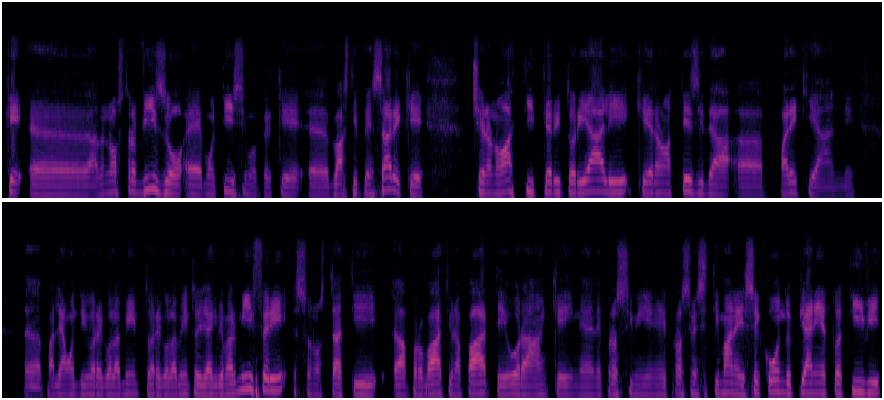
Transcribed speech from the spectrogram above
che eh, a nostro avviso è moltissimo perché eh, basti pensare che c'erano atti territoriali che erano attesi da eh, parecchi anni eh, parliamo di un regolamento, regolamento degli agrimammiferi, sono stati approvati una parte e ora anche in, nei prossimi, nelle prossime settimane il secondo piani attuativi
